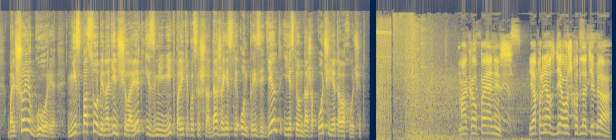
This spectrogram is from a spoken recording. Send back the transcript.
– большое горе. Не способен один человек изменить политику США, даже если он президент и если он даже очень этого хочет. Майкл Пеннис, я принес девушку для тебя.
